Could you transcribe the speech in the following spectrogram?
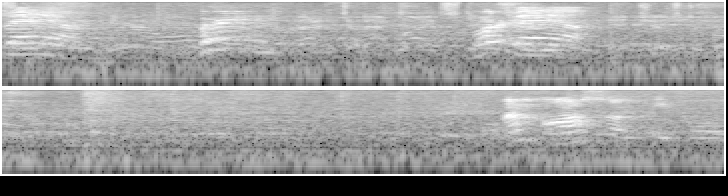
Bam. Bam. I'm awesome, people.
